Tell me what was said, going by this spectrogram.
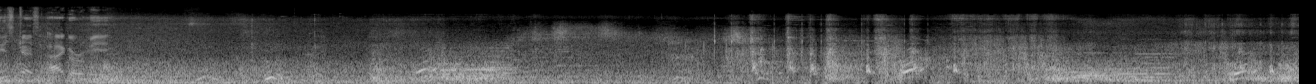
These guys aggro me? What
